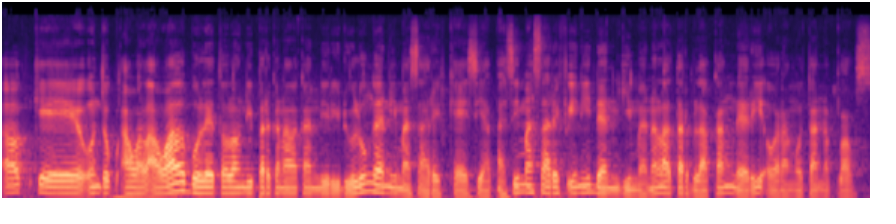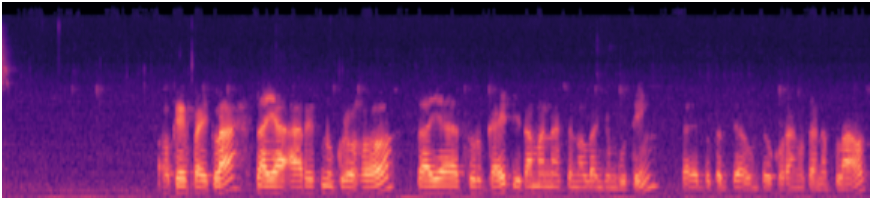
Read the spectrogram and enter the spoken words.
Oke, untuk awal-awal boleh tolong diperkenalkan diri dulu nggak nih Mas Arif? Kayak siapa sih Mas Arif ini dan gimana latar belakang dari Orang Utan Applause? Oke, baiklah. Saya Arif Nugroho. Saya tour guide di Taman Nasional Tanjung Puting. Saya bekerja untuk Orangutan Applause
